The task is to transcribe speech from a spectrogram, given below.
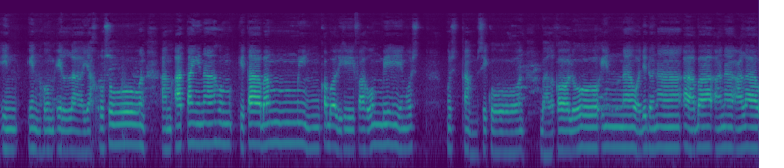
in inhum illa yakhrusun. Am atainahum kitabam min qablihi fahum bihi mustamsikun. Bal qalu inna wajadna aba'ana ala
